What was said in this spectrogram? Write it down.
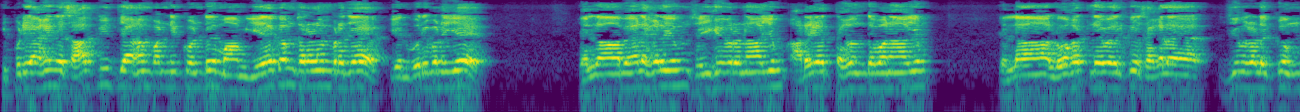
இப்படியாக இந்த சாத்வி தியாகம் பண்ணிக்கொண்டு மாம் ஏகம் சரணம் பிரஜ என் ஒருவனையே எல்லா வேலைகளையும் செய்கிறவனாயும் அடையத் தகுந்தவனாயும் எல்லா லோகத்திலவருக்கு சகல ஜீவர்களுக்கும்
